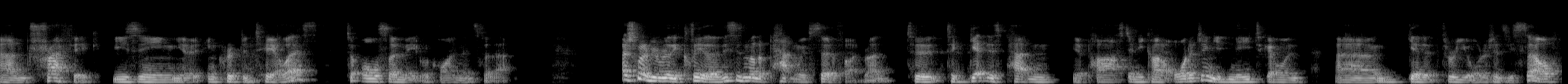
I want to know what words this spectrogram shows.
um, traffic using you know, encrypted TLS to also meet requirements for that. I just want to be really clear though, this is not a pattern we've certified, right? To, to get this pattern you know, past any kind of auditing, you'd need to go and uh, get it through your auditors yourself.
